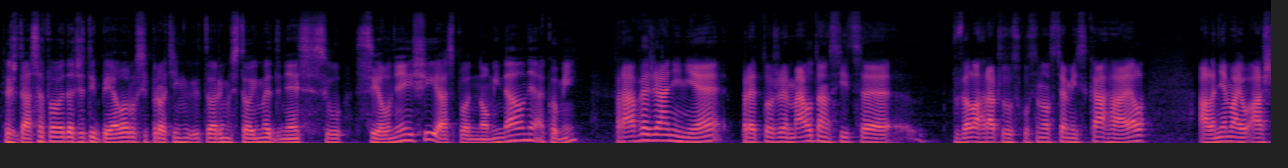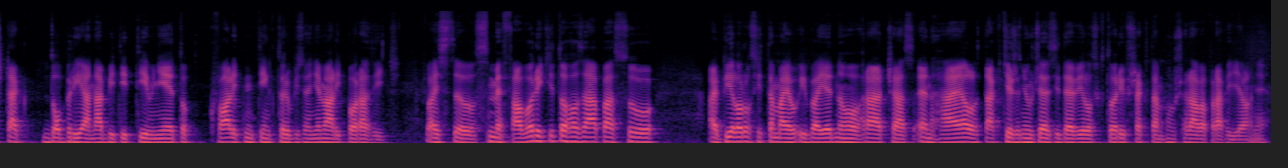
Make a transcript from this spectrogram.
Takže dá sa povedať, že tí Bielorusi, proti ktorým stojíme dnes, sú silnejší, aspoň nominálne ako my? Práve, že ani nie, pretože majú tam síce veľa hráčov so skúsenosťami z KHL, ale nemajú až tak dobrý a nabitý tým. Nie je to kvalitný tým, ktorý by sme nemali poraziť. Aj sme favoriti toho zápasu, aj Bielorusi tam majú iba jednoho hráča z NHL, taktiež New Jersey Devils, ktorý však tam už hráva pravidelne.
